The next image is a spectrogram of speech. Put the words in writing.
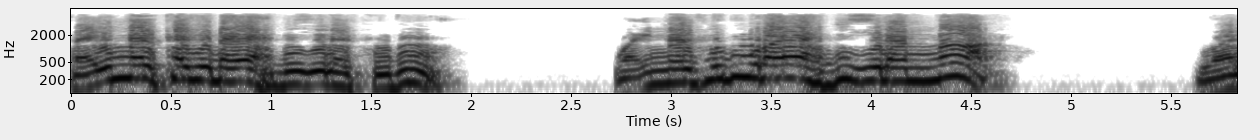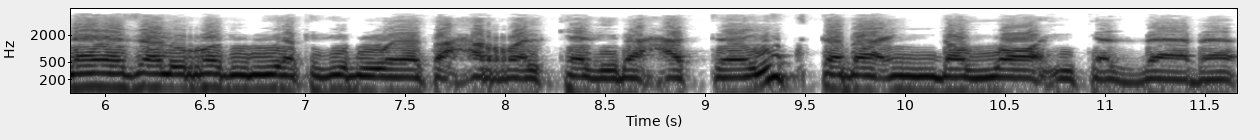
فإن الكذب يهدي إلى الفجور. وإن الفجور يهدي إلى النار. ولا يزال الرجل يكذب ويتحرى الكذب حتى يكتب عند الله كذابا.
